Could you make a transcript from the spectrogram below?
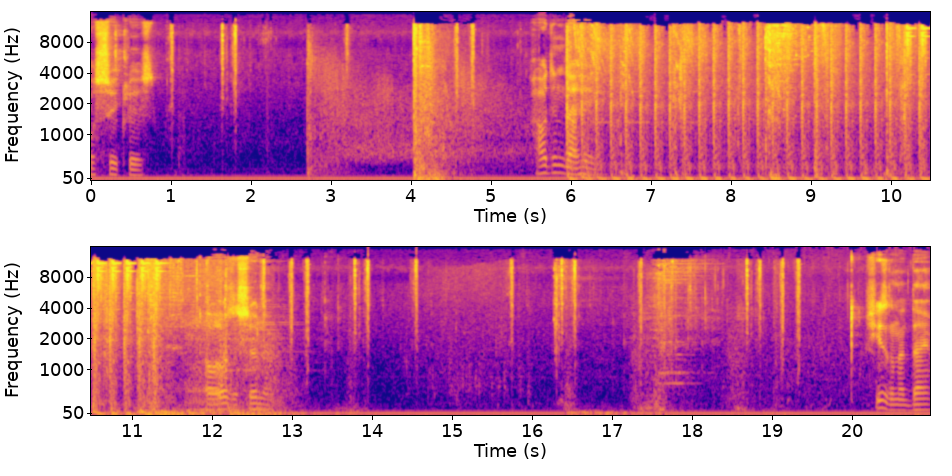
Oh, so close. How didn't that hit? Oh, it was a solo. She's gonna die.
